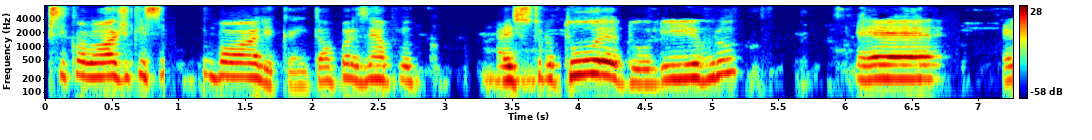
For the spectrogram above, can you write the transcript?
psicológica e simbólica. Então, por exemplo, a estrutura do livro é, é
